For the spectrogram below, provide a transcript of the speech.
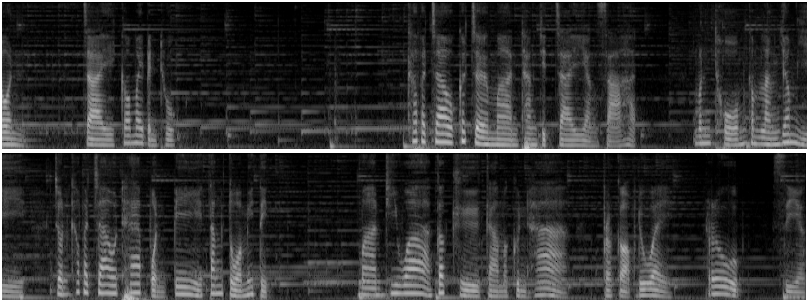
ต้น ใจก็ไม่เป็นทุกข์ ข้าพเจ้าก็เจอมารทางจิตใจอย่างสาหัส มันโถมกำลังย่ำยี จนข้าพเจ้าแทบป่นปี้ตั้งตัวไม่ติด มารที่ว่าก็คือกามคุณห้าประกอบด้วย รูป เสียง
